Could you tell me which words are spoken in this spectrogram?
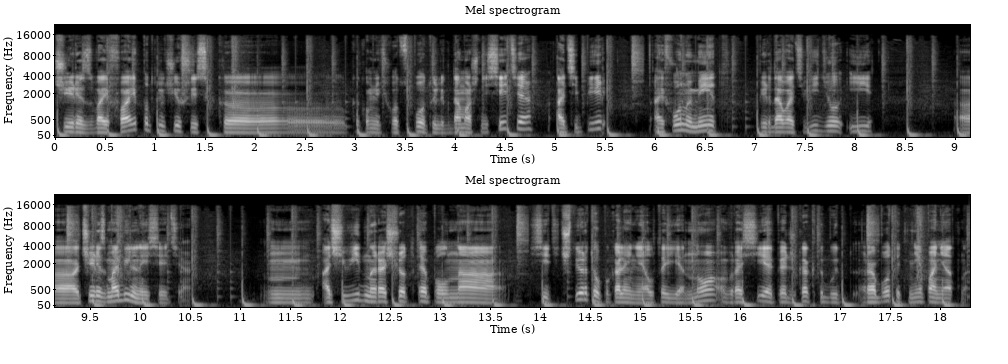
через Wi-Fi, подключившись к какому-нибудь хотспоту или к домашней сети, а теперь iPhone умеет передавать видео и через мобильные сети. Очевидно, расчет Apple на сети четвертого поколения LTE, но в России, опять же, как это будет работать, непонятно.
